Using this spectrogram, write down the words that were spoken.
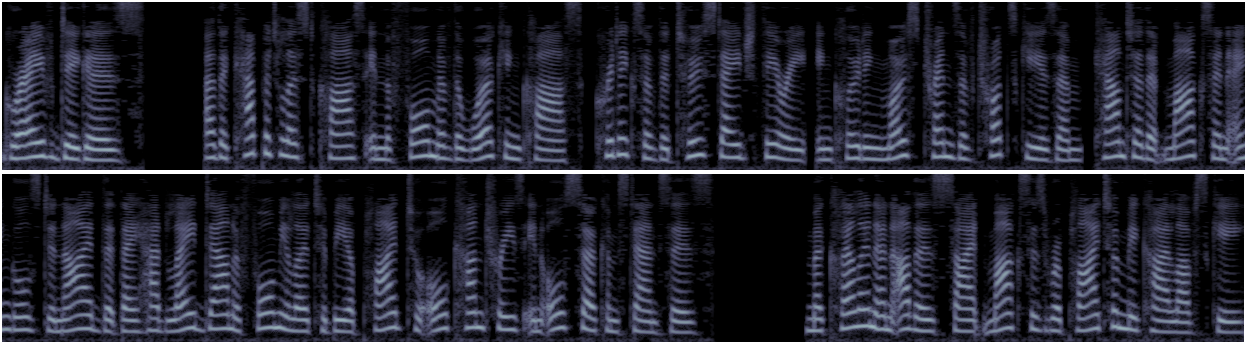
grave diggers are the capitalist class in the form of the working class. Critics of the two stage theory, including most trends of Trotskyism, counter that Marx and Engels denied that they had laid down a formula to be applied to all countries in all circumstances. McLellan and others cite Marx's reply to Mikhailovsky.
